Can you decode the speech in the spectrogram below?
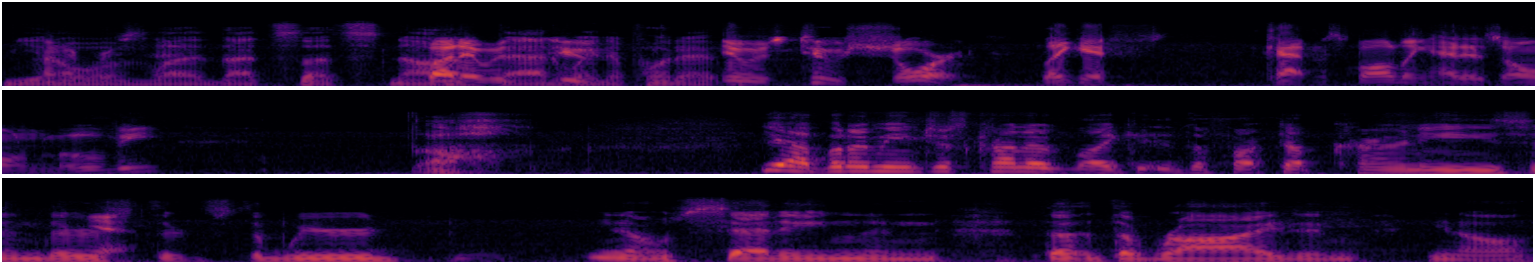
Yeah, you know 100%. that- that's that's not But a it was bad too- way to put it. it was too short. Like if Captain Spaulding had his own movie, Oh, Yeah, but I mean, just kind of like the fucked up carnies, and there's Yeah. there's the weird, you know setting and the the ride and you know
